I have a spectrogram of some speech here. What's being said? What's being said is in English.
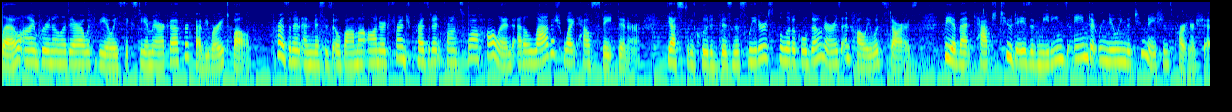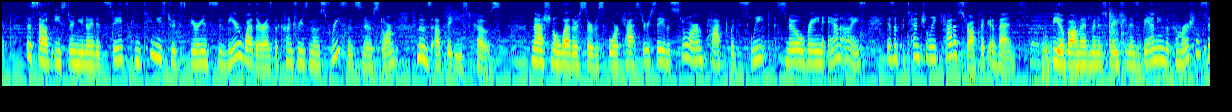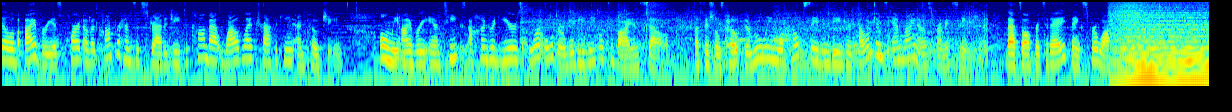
Hello, I'm Bruna Ladera with VOA 60 America for February 12th. President and Mrs. Obama honored French President Francois Hollande at a lavish White House state dinner. Guests included business leaders, political donors, and Hollywood stars. The event capped two days of meetings aimed at renewing the two nations' partnership. The southeastern United States continues to experience severe weather as the country's most recent snowstorm moves up the east coast. National Weather Service forecasters say the storm, packed with sleet, snow, rain, and ice, is a potentially catastrophic event. The Obama administration is banning the commercial sale of ivory as part of a comprehensive strategy to combat wildlife trafficking and poaching. Only ivory antiques 100 years or older will be legal to buy and sell. Officials hope the ruling will help save endangered elephants and rhinos from extinction. That's all for today. Thanks for watching.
